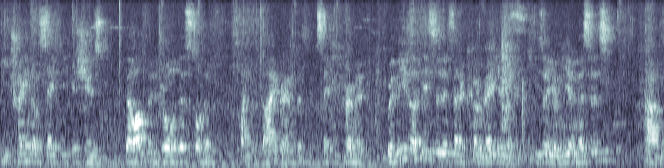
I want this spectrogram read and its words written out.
be trained on safety issues. They'll often draw this sort of type of diagram, the safety pyramid, where these are incidents that occur regularly. These are your near misses. Um,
